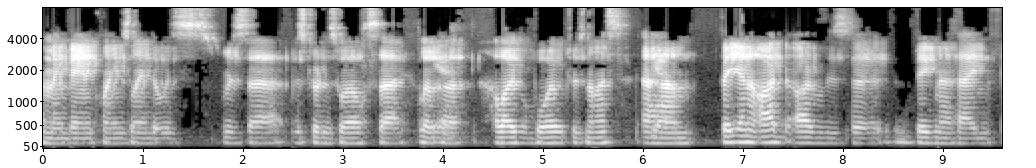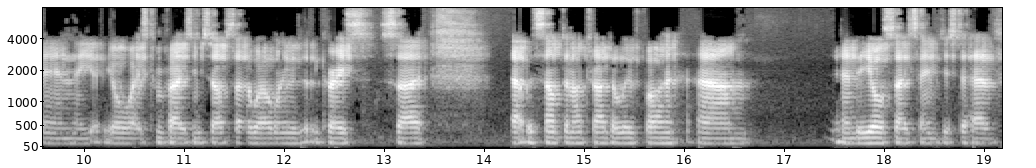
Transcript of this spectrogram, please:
I mean, being a Queenslander was was uh, was good as well. So a, little, Yeah. a, local boy, which was nice. Yeah. Um, but yeah, no, I, I was a big Matt Hayden fan. He, he always composed himself so well when he was at the crease. So that was something I tried to live by. Um, and he also seemed just to have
